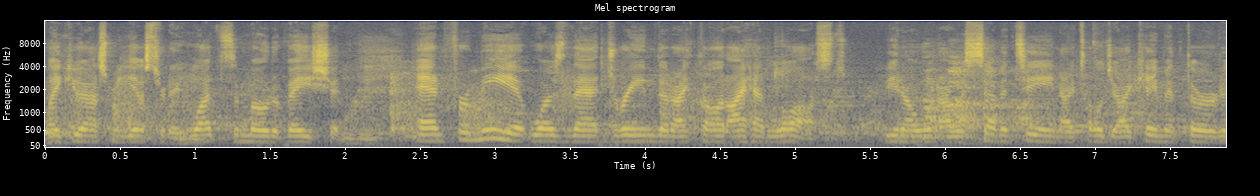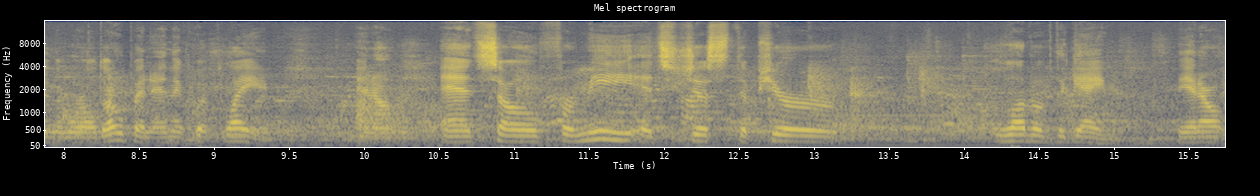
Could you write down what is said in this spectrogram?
Like you asked me yesterday, mm-hmm. what's the motivation? Mm-hmm. And for me, it was that dream that I thought I had lost. You know, when I was 17, I told you I came in third in the World Open and then quit playing. You know, and so for me, it's just the pure love of the game. You know,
